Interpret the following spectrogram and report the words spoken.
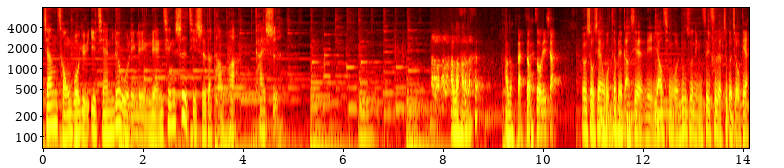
将从我与一间六五零零年轻设计师的谈话开始。Hello，Hello，Hello，来，走，坐一下。因为首先我特别感谢你邀请我入住你们这次的这个酒店。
